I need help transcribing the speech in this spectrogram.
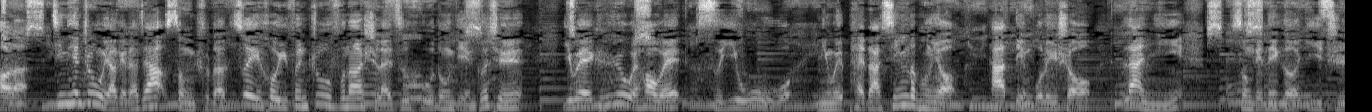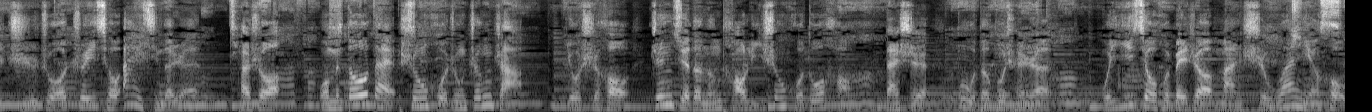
好了，今天中午要给大家送出的最后一份祝福呢，是来自互动点歌群一位 QQ 尾号为四一五五，名为派大星的朋友，他点播了一首《烂泥》，送给那个一直执着追求爱情的人。他说：“我们都在生活中挣扎，有时候真觉得能逃离生活多好，但是不得不承认，我依旧会被这满是蜿蜒后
